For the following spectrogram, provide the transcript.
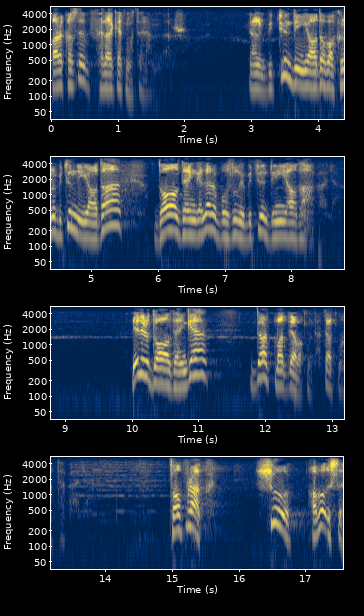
arkası felaket muhteremler. Yani bütün dünyada bakın, bütün dünyada doğal dengeler bozuluyor. Bütün dünyada böyle. Nedir doğal denge? Dört madde bakın. Dört madde böyle. Toprak, su, hava, ısı.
